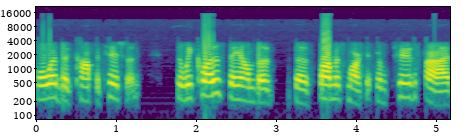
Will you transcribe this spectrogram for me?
for the competition. So we close down the the farmers market from two to five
